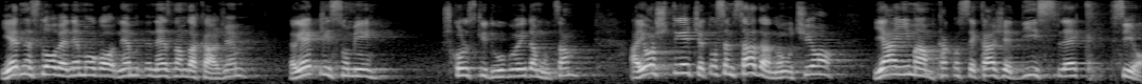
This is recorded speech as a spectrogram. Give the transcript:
jedne slove ne, mogo, ne, ne znam da kažem, rekli su mi školski drugovi da mucam, a još treće, to sam sada naučio, ja imam, kako se kaže, disleksio.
